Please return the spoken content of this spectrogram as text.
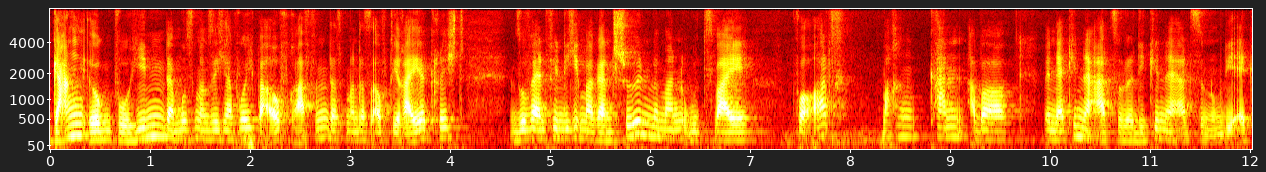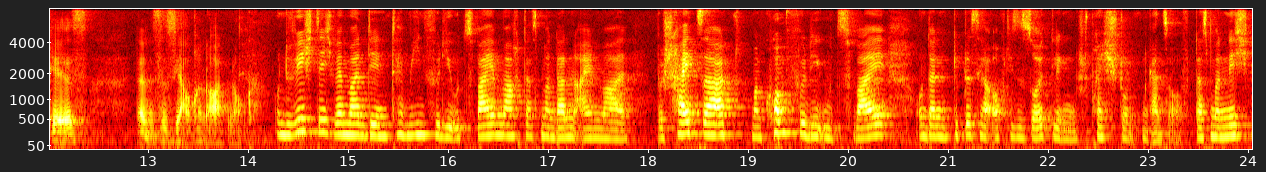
Gang irgendwo hin, da muss man sich ja furchtbar aufraffen, dass man das auf die Reihe kriegt. Insofern finde ich immer ganz schön, wenn man U2 vor Ort machen kann, aber wenn der Kinderarzt oder die Kinderärztin um die Ecke ist, dann ist es ja auch in Ordnung. Und wichtig, wenn man den Termin für die U2 macht, dass man dann einmal Bescheid sagt, man kommt für die U2 und dann gibt es ja auch diese Säuglingen-Sprechstunden ganz oft, dass man nicht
